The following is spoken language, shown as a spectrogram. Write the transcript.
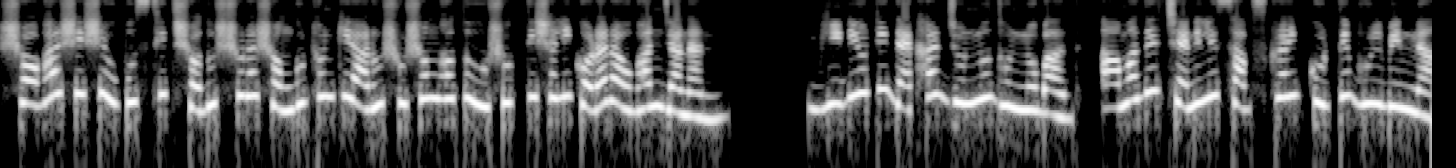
সভা শেষে উপস্থিত সদস্যরা সংগঠনকে আরও সুসংহত ও শক্তিশালী করার আহ্বান জানান। ভিডিওটি দেখার জন্য ধন্যবাদ। আমাদের চ্যানেলে সাবস্ক্রাইব করতে ভুলবেন না।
